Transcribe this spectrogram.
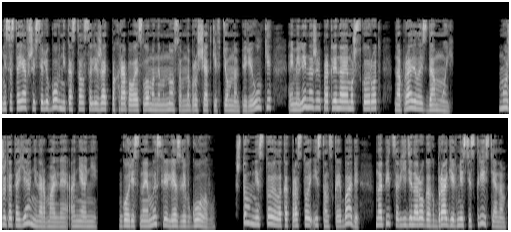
Несостоявшийся любовник остался лежать, похрапывая сломанным носом на брусчатке в темном переулке, Эмилина же, проклиная мужской род, направилась домой. Может, это я ненормальная, а не они? Горестные мысли лезли в голову. Что мне стоило, как простой истонской бабе, напиться в единорогах браги вместе с Кристианом,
